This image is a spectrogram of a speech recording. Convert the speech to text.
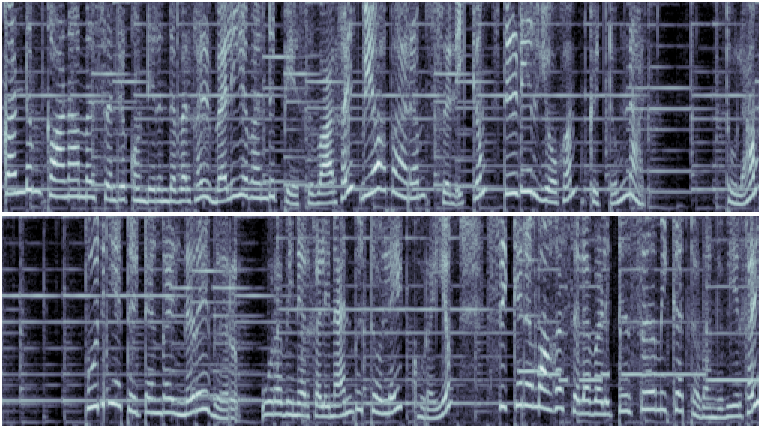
கண்டும் காணாமல் சென்று கொண்டிருந்தவர்கள் வெளியே வந்து பேசுவார்கள் வியாபாரம் செழிக்கும் திடீர் யோகம் கிட்டும் நாள். துலாம் புதிய திட்டங்கள் நிறைவேறும். உறவினர்களின் அன்பு தொல்லை குறையும். சிக்கனமாக செலவழித்து சேமிக்க தொடங்குவீர்கள்.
